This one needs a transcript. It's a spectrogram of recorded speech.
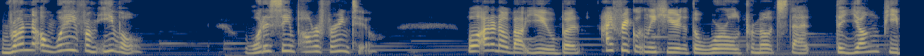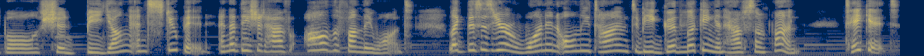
Run away from evil. What is St. Paul referring to? Well, I don't know about you, but I frequently hear that the world promotes that the young people should be young and stupid, and that they should have all the fun they want. Like this is your one and only time to be good looking and have some fun. Take it.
